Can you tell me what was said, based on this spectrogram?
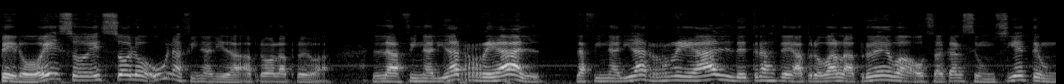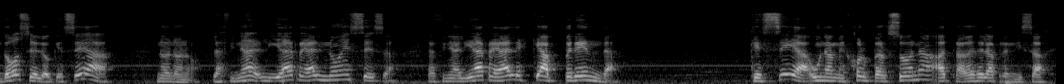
Pero eso es solo una finalidad, aprobar la prueba. La finalidad real, la finalidad real detrás de aprobar la prueba o sacarse un 7, un 12, lo que sea. No, no, no. La finalidad real no es esa. La finalidad real es que aprenda que sea una mejor persona a través del aprendizaje.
